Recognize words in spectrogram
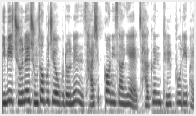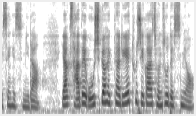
이미 주내 중서부 지역으로는 40건 이상의 작은 들불이 발생했습니다. 약 450여 헥타르의 토지가 전소됐으며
